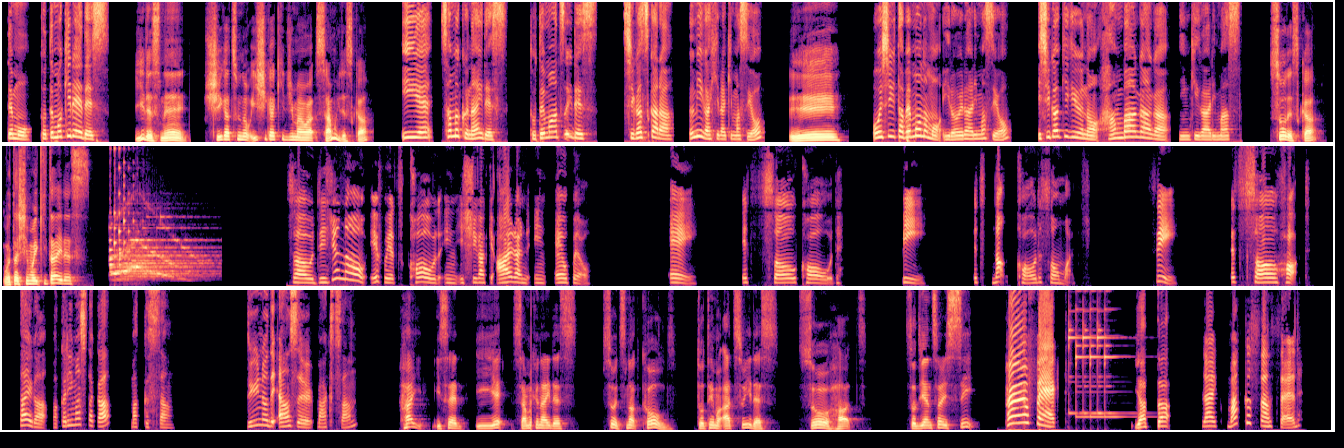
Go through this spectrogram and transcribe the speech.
でも、とても綺麗です。いいですね。4月の石垣島は寒いですか？いいえ、寒くないです。とても暑いです。4月から海が開きますよ。ええ美味しい食べ物もいろいろありますよ。石垣牛のハンバーガーが人気があります。そうですか？私も行きたいです。So, did you know if it's cold in Ishigaki Island in April? A. It's so cold. B. It's not cold so much. C. It's so hot. 答えがわかりましたかマックスさん。Do you know the answer, マックスさんはい、he said, いいえ、寒くないです。So it's not cold. とても暑いです。So hot. So the answer is C. Perfect! Yatta! Like Max-san said,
